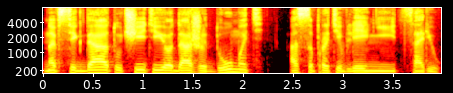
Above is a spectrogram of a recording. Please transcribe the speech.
навсегда отучить ее даже думать о сопротивлении царю.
